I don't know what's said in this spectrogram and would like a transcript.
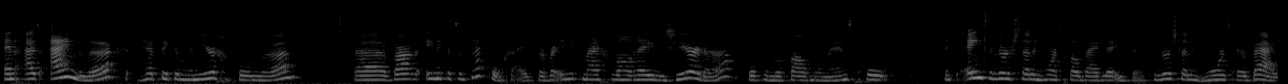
En uiteindelijk heb ik een manier gevonden uh, waarin ik het een plek kon geven. Waarin ik mij gewoon realiseerde op een bepaald moment: goh, weet je, één teleurstelling hoort gewoon bij het leven. Teleurstelling hoort erbij.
